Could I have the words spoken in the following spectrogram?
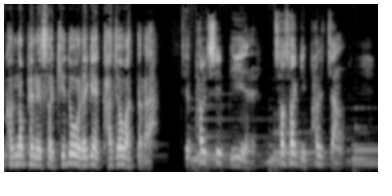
건너편에서 기드온에게 가져왔더라. 제82일 사사기 8장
